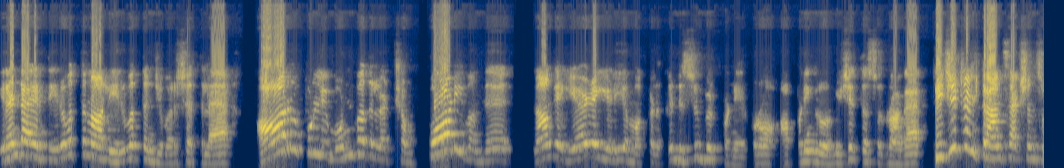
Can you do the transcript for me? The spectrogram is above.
இரண்டாயிரத்தி இருபத்தி நாலு இருபத்தஞ்சு வருஷத்துல ஆறு புள்ளி ஒன்பது லட்சம் கோடி வந்து நாங்க ஏழை எளிய மக்களுக்கு டிஸ்ட்ரிபியூட் பண்ணிருக்கிறோம் அப்படிங்கிற ஒரு விஷயத்த சொல்றாங்க. டிஜிட்டல் டிரான்சாக்ஷன்ஸ்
